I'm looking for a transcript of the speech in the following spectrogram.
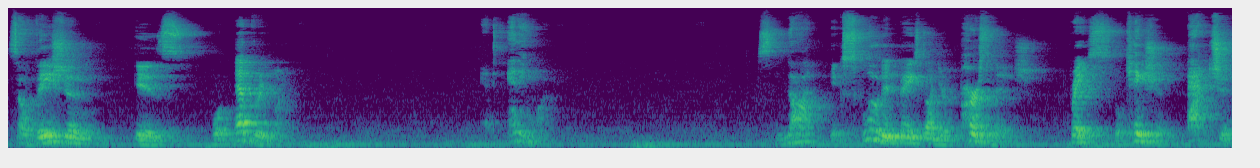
Salvation is for everyone and anyone. It's not excluded based on your personage, race, location, action,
